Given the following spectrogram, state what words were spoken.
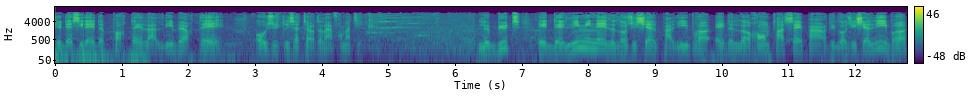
J'ai décidé de porter la liberté aux utilisateurs de l'informatique. Le but est d'éliminer le logiciel pas libre et de le remplacer par du logiciel libre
